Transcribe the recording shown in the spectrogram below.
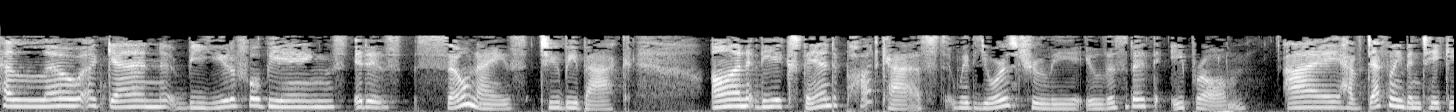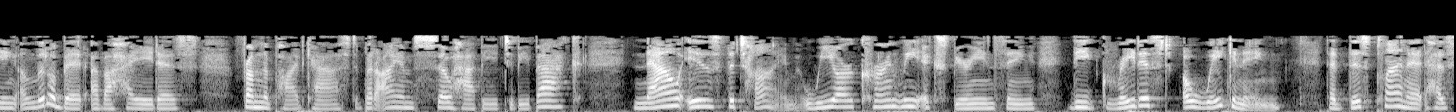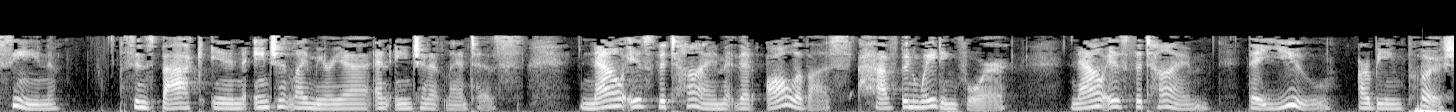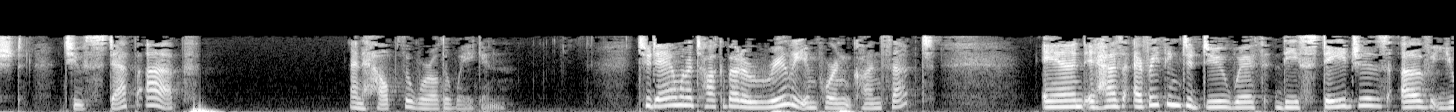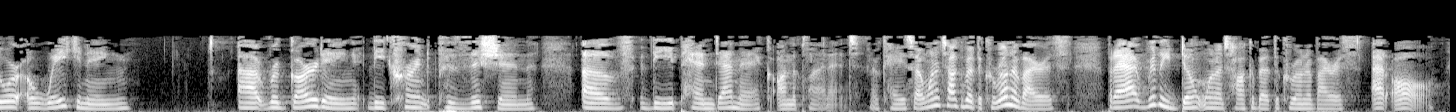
Hello again, beautiful beings. It is so nice to be back on the Expand podcast with yours truly, Elizabeth April. I have definitely been taking a little bit of a hiatus from the podcast, but I am so happy to be back. Now is the time. We are currently experiencing the greatest awakening that this planet has seen since back in ancient Lemuria and ancient Atlantis. Now is the time that all of us have been waiting for. Now is the time that you are being pushed to step up and help the world awaken. Today I want to talk about a really important concept and it has everything to do with the stages of your awakening uh, regarding the current position of the pandemic on the planet. Okay, so I want to talk about the coronavirus, but I really don't want to talk about the coronavirus at all.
